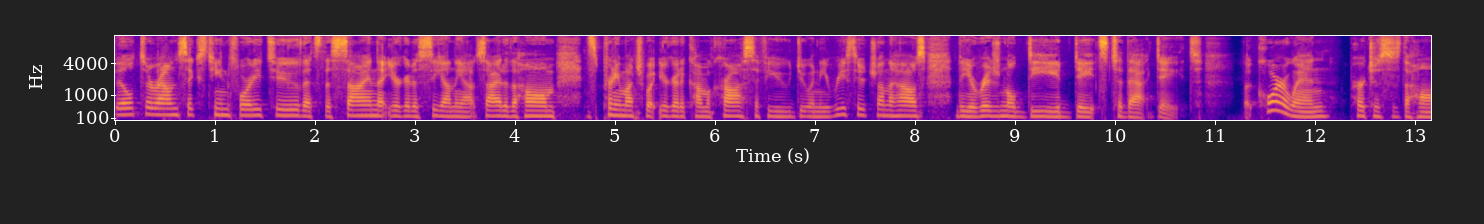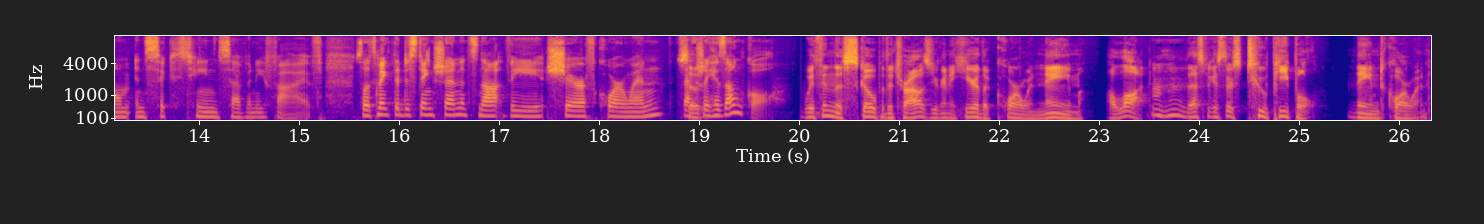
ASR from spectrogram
built around 1642. That's the sign that you're going to see on the outside of the home. It's pretty much what you're going to come across if you do any research on the house. The original deed dates to that date. But Corwin purchases the home in 1675. So let's make the distinction. It's not the Sheriff Corwin. It's So- actually his uncle. Within the scope of the trials, you're going to hear the Corwin name a lot. Mm-hmm. That's because there's two people named Corwin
